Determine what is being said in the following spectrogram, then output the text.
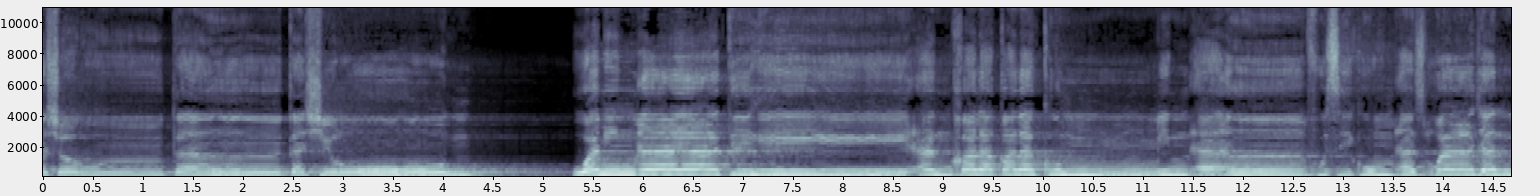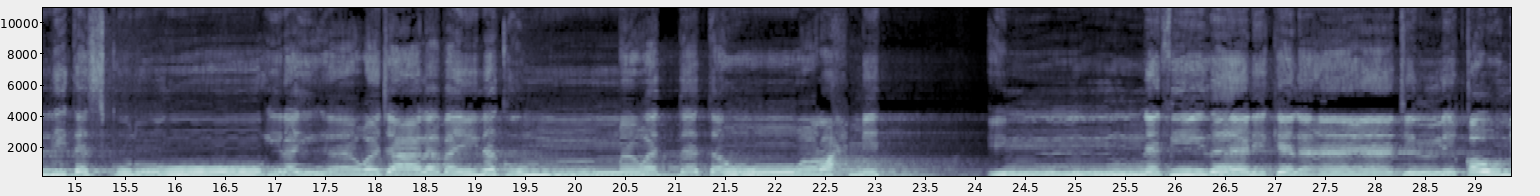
بشر تنتشرون ومن آياته أن خلق لكم من أنفسكم أزواجا لتسكنوا إليها وجعل بينكم مودة ورحمة. إن في ذلك لآيات لقوم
